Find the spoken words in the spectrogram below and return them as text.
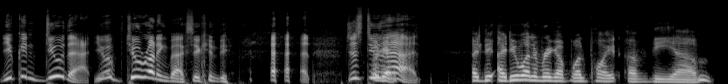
you can do that. You have two running backs who can do that. Just do Okay. that. I do, I do want to bring up one point of the um,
